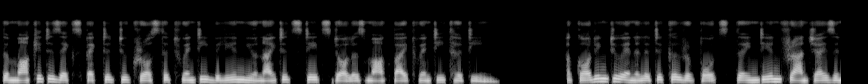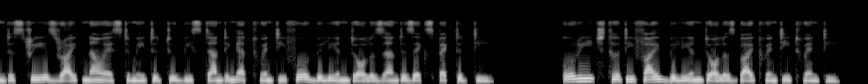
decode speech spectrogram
The market is expected to cross the 20 billion United States dollars mark by 2013. According to analytical reports, the Indian franchise industry is right now estimated to be standing at $24 billion and is expected to or reach $35 billion by 2020.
